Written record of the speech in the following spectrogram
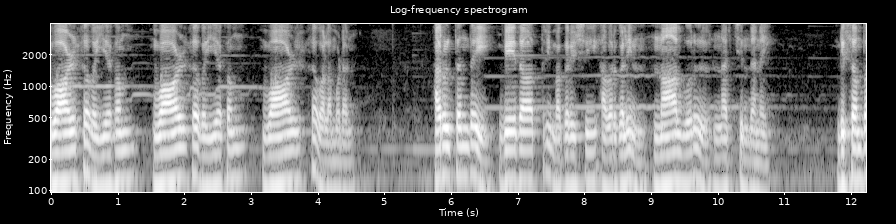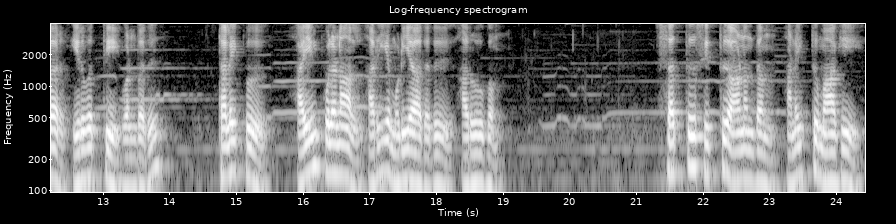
வாழ்க வையகம் வாழ்க வையகம் வாழ்க வளமுடன். அருள் தந்தை வேதாத்ரி மகரிஷி அவர்களின் நாள் ஒரு நற்சிந்தனை. டிசம்பர் இருபத்தி ஒன்பது தலைப்பு ஐம்புலனால் அறிய முடியாதது அரூபம். சத்து சித்து ஆனந்தம் அனைத்துமாகி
